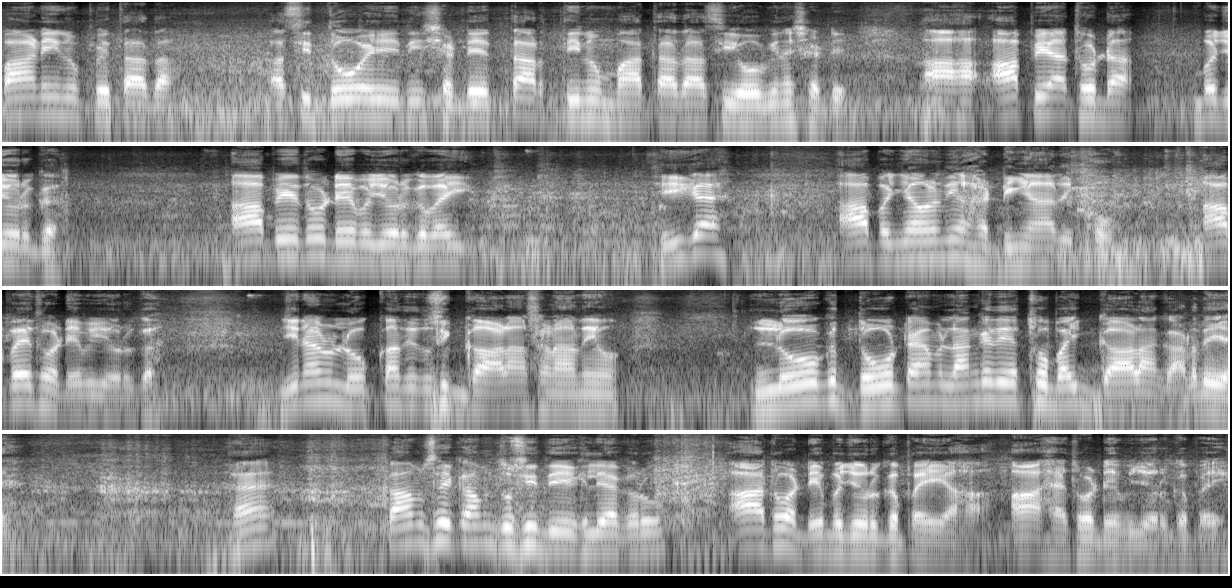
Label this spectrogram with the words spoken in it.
ਪਾਣੀ ਨੂੰ ਪਿਤਾ ਦਾ। ਅਸੀਂ ਦੋ ਹੀ ਨਹੀਂ ਛੱਡੇ, ਧਰਤੀ ਨੂੰ ਮਾਤਾ ਦਾ ਅਸੀਂ ਉਹ ਵੀ ਨਾ ਛੱਡੇ। ਆਹ ਆ ਪਿਆ ਤੁਹਾਡਾ ਬਜ਼ੁਰਗ। ਆ ਪਏ ਤੁਹਾਡੇ ਬਜ਼ੁਰਗ ਬਾਈ। ਠੀਕ ਹੈ? ਆ ਪਈਆਂ ਉਹਨਾਂ ਦੀਆਂ ਹੱਡੀਆਂ, ਦੇਖੋ। ਆ ਪਏ ਤੁਹਾਡੇ ਬਜ਼ੁਰਗ। ਜਿਨ੍ਹਾਂ ਨੂੰ ਲੋਕਾਂ ਤੇ ਤੁਸੀਂ ਗਾਲਾਂ ਸੁਣਾਉਂਦੇ ਹੋ। ਲੋਕ ਦੋ ਟਾਈਮ ਲੰਘਦੇ ਇੱਥੋਂ ਬਾਈ, ਗਾਲਾਂ ਕੱਢਦੇ ਆ। ਹੈ? ਕਮ ਸੇ ਕਮ ਤੁਸੀਂ ਦੇਖ ਲਿਆ ਕਰੋ। ਆ ਤੁਹਾਡੇ ਬਜ਼ੁਰਗ ਪਏ ਆਹ ਆ ਹੈ ਤੁਹਾਡੇ ਬਜ਼ੁਰਗ ਪਏ।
